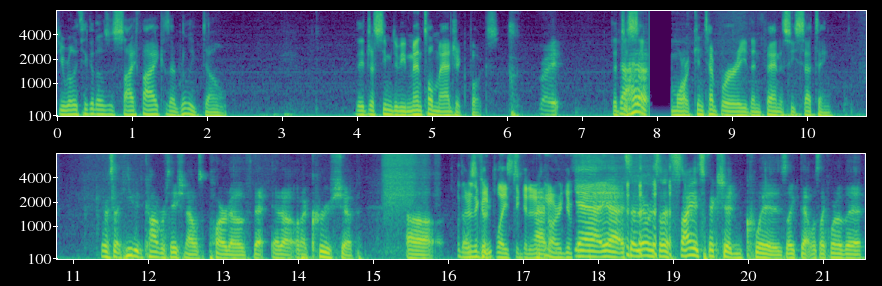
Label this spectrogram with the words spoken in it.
you really think of those as sci-fi? Because I really don't. They just seem to be mental magic books right. that Now, just a- more contemporary than fantasy setting. there was a heated conversation I was a part of that at a, on a cruise ship. Uh, There's a good place to get in an argument. yeah, yeah. So there was a science fiction quiz, like that was like one of the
